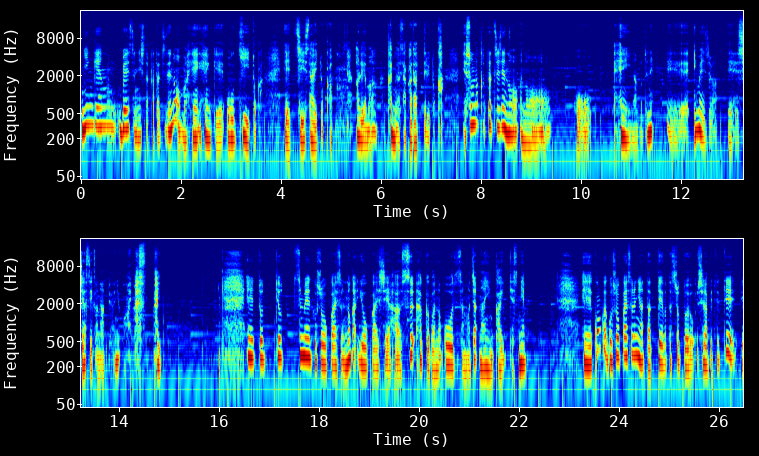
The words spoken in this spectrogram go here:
人間ベースにした形での、まあ、変形大きいとか、えー、小さいとかあるいはまあ髪が逆立ってるとか、えー、そんな形での、あのー、こう変異なのでね、え、イメージは、え、しやすいかなというふうに思います。はいえっ、ー、と4つ目ご紹介するのが妖怪シェアハウス白馬の王子様じゃないんかいですね。えー、今回ご紹介するにあたって私ちょっと調べてて、え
